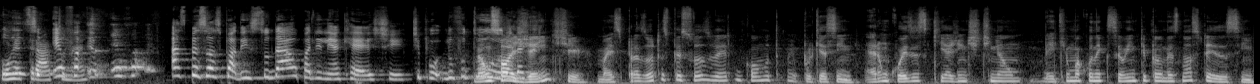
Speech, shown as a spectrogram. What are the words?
Um retrato, isso, eu, né? Eu, eu, as pessoas podem estudar o Panelinha Cast. Tipo, no futuro. Não só a gente, mas para as outras pessoas verem como também. Porque, assim, eram coisas que a gente tinha um, meio que uma conexão entre pelo menos nós três, assim.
